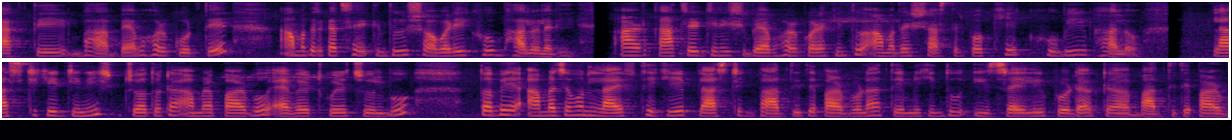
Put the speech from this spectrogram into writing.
রাখতে বা ব্যবহার করতে আমাদের কাছে কিন্তু সবারই খুব ভালো লাগে। আর কাচের জিনিস ব্যবহার করা কিন্তু আমাদের স্বাস্থ্যের পক্ষে খুবই ভালো। প্লাস্টিকের জিনিস যতটা আমরা পারব অ্যাভয়েড করে চলবো। তবে আমরা যেমন লাইফ থেকে প্লাস্টিক বাদ দিতে পারব না, তেমনি কিন্তু ইসরায়েলি প্রোডাক্ট বাদ দিতে পারব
